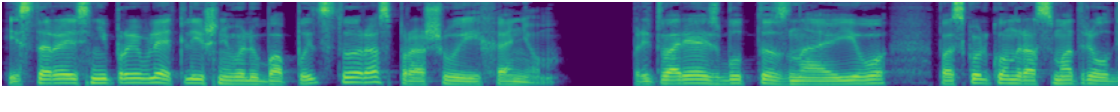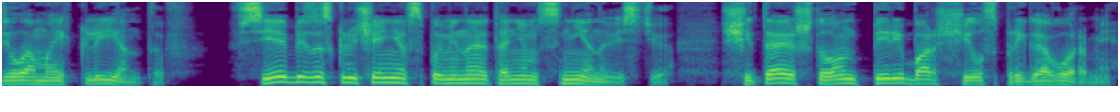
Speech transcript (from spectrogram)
и, стараясь не проявлять лишнего любопытства, расспрашиваю их о нем. Притворяюсь, будто знаю его, поскольку он рассматривал дела моих клиентов. Все без исключения вспоминают о нем с ненавистью, считая, что он переборщил с приговорами.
